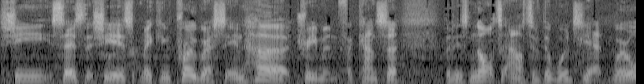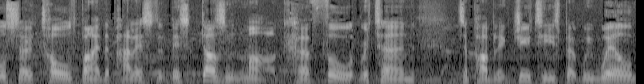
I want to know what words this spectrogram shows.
She says that she is making progress in her treatment for cancer but is not out of the woods yet. We're also told by the palace that this doesn't mark her full return to public duties, but we will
